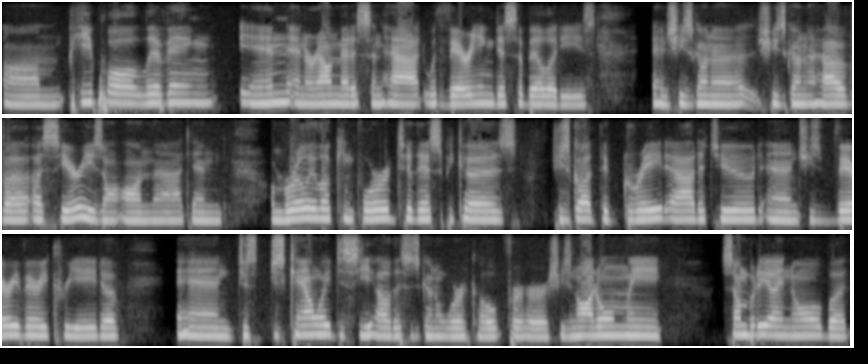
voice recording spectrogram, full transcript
um, people living in and around Medicine Hat with varying disabilities and she's gonna she's gonna have a, a series on, on that and i'm really looking forward to this because she's got the great attitude and she's very very creative and just just can't wait to see how this is going to work out for her she's not only somebody i know but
